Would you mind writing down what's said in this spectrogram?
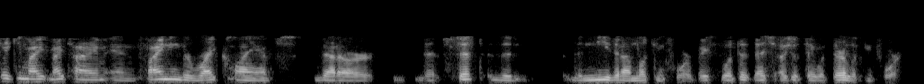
taking my my time and finding the right clients that are that fit the the need that I'm looking for, basically what the, I should say what they're looking for.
